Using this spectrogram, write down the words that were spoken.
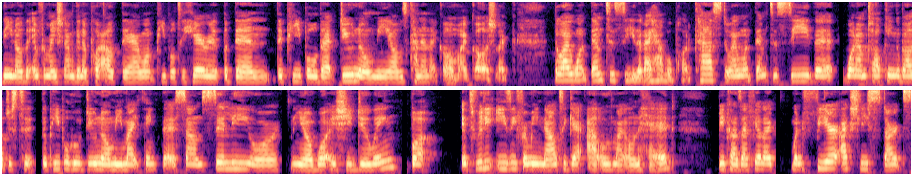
you know the information I'm going to put out there. I want people to hear it, but then the people that do know me, I was kind of like, oh my gosh, like do I want them to see that I have a podcast? Do I want them to see that what I'm talking about, just to the people who do know me might think that it sounds silly or, you know, what is she doing? But it's really easy for me now to get out of my own head because I feel like when fear actually starts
